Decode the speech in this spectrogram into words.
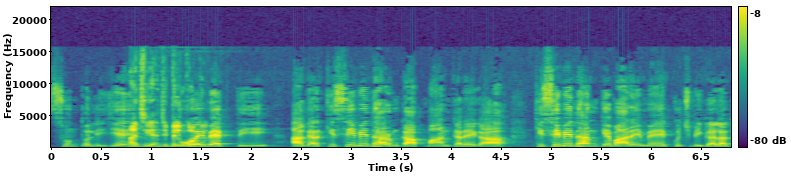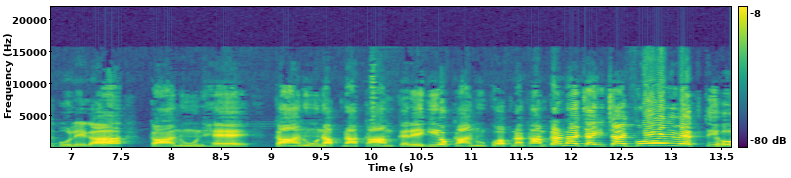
सुन तो लीजिए। हाँ जी, हाँ जी, बिल्कुल, कोई व्यक्ति अगर किसी भी धर्म का अपमान करेगा किसी भी धर्म के बारे में कुछ भी गलत बोलेगा कानून है। कानून अपना काम करेगी और कानून को अपना काम करना चाहिए चाहे कोई व्यक्ति हो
